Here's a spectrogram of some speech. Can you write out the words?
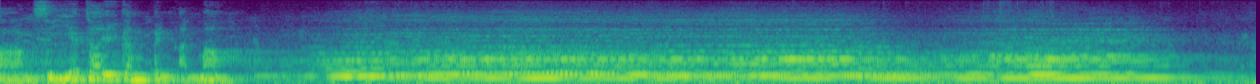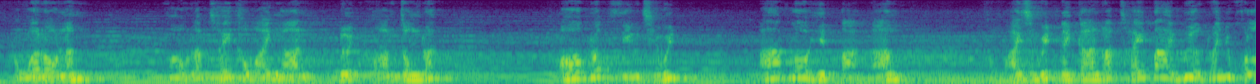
ต่างเสียใจกันเป็นอันมาก ตัวเรานั้นเฝ้ารับใช้ถวายงานด้วยความจงรัก ออกรบเสียงชีวิต อาบโลหิตต่างน้ำ ถวายชีวิตในการรับใช้ใต้เบื้องพระยุคล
